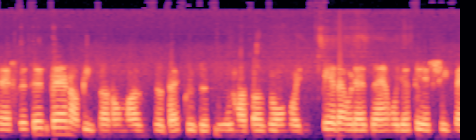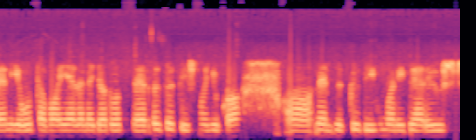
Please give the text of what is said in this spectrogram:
szervezetben. A bizalom az többek között múlhat azon, hogy például ezen, hogy a térségben mióta van jelen egy adott szervezet, és mondjuk a, a nemzetközi humanitárius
